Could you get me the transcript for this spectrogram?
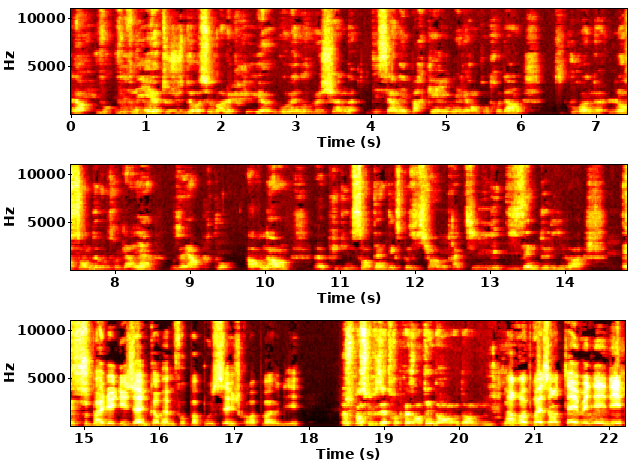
Alors, vous, vous, venez euh, tout juste de recevoir le prix euh, Women in Motion, décerné par Kering et les Rencontres d'Arles, qui couronne l'ensemble de votre carrière. Vous avez un parcours hors norme, euh, plus d'une centaine d'expositions à votre actif, des dizaines de livres. Est-ce... Pas des dizaines quand même, faut pas pousser, je crois pas. Je pense que vous êtes représenté dans... dans... À représenter, mais des, des,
